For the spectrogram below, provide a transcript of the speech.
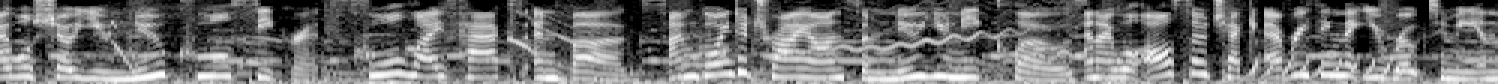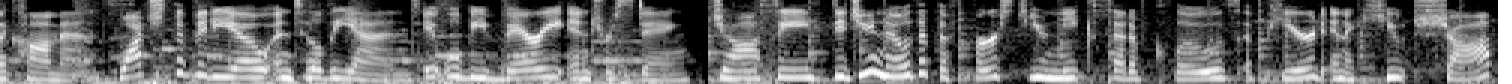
I will show you new cool secrets, cool life hacks, and bugs. I'm going to try on some new unique clothes, and I will also check everything that you wrote to me in the comments. Watch the video until the end. It will be very interesting. Jossi, did you know that the first unique set of clothes appeared in a cute shop?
